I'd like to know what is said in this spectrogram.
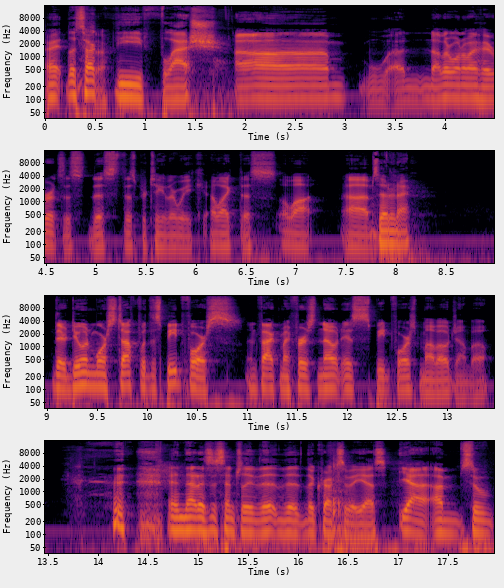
All right, let's talk So- the Flash. Um, another one of my favorites this this this particular week. I like this a lot. Um, So did I. they're doing more stuff with the Speed Force. In fact, my first note is Speed Force Mumbo Jumbo. And that is essentially the, the the crux of it. Yes. Yeah. Um. So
